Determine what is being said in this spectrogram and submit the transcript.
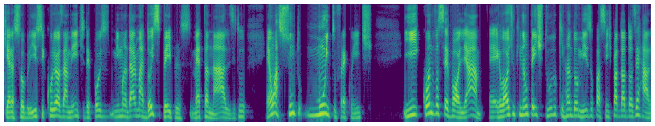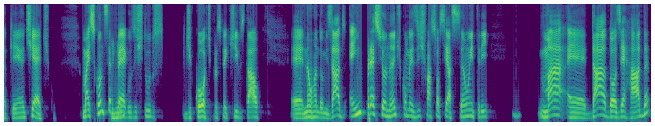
que era sobre isso e, curiosamente, depois me mandaram mais dois papers, meta-análise e tudo. É um assunto muito frequente e quando você vai olhar, é lógico que não tem estudo que randomiza o paciente para dar a dose errada, porque é antiético. Mas quando você uhum. pega os estudos de corte, prospectivos e tal, é, não randomizados, é impressionante como existe uma associação entre é, dar a dose errada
